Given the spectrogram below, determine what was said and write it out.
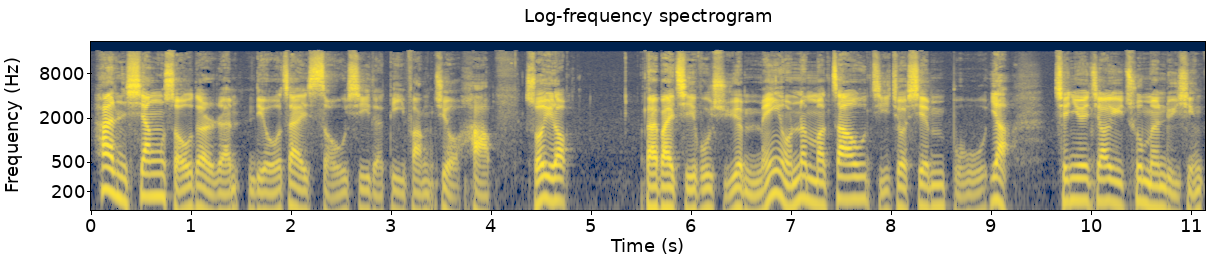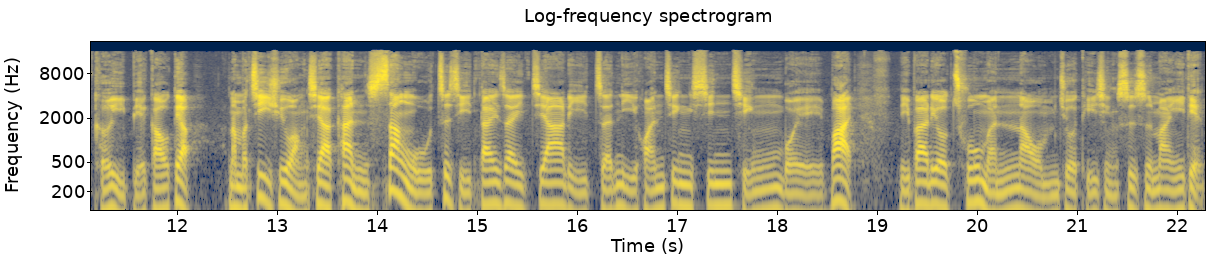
和相熟的人留在熟悉的地方就好。所以咯，拜拜祈福许愿没有那么着急，就先不要。签约交易、出门旅行可以别高调。那么继续往下看，上午自己待在家里整理环境，心情未歹。礼拜六出门，那我们就提醒事事慢一点。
